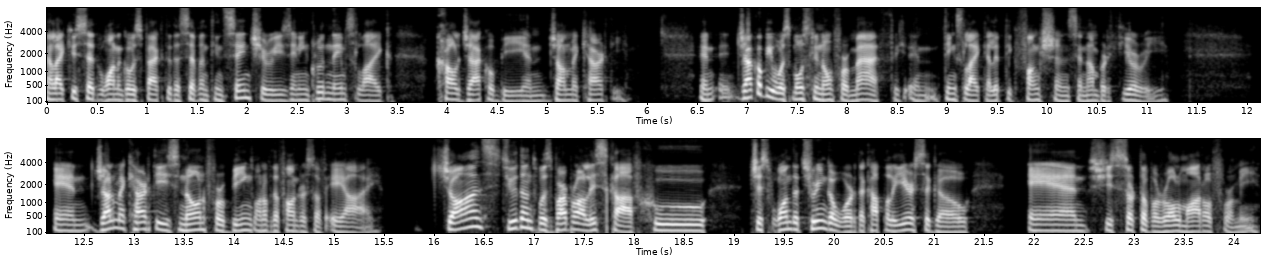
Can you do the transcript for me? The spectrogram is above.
And like you said, one goes back to the 17th centuries and include names like Carl Jacobi and John McCarthy. And Jacobi was mostly known for math and things like elliptic functions and number theory. And John McCarthy is known for being one of the founders of AI. John's student was Barbara Liskov, who just won the Turing Award a couple of years ago, and she's sort of a role model for me.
